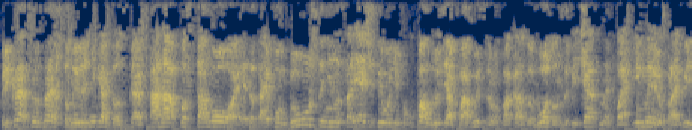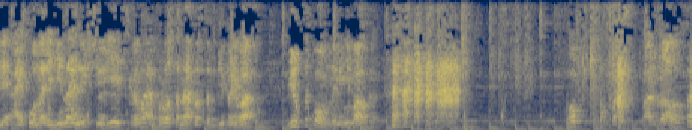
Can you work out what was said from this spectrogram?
Прекрасно знаю, что наверняка кто скажет, ага, постанова, этот iPhone что не настоящий, ты его не покупал, друзья, по-быстрому показываю, вот он запечатанный, по имейлу пробили, iPhone оригинальный, все есть, скрываю просто-напросто в гиприваз. Вилсаком на мини-балках. Оп, пожалуйста,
